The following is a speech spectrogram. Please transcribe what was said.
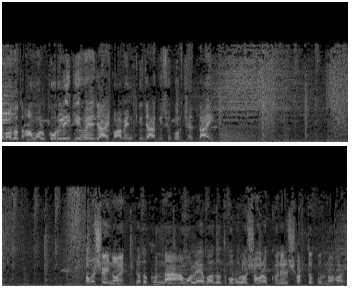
এবাদত আমল করলেই কি হয়ে যায়? ভাবেন কি যা কিছু করছেন তাই? অবশ্যই নয়। যতক্ষণ না আমল এবাদত কবুল ও সংরক্ষণের শর্ত পূর্ণ হয়।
